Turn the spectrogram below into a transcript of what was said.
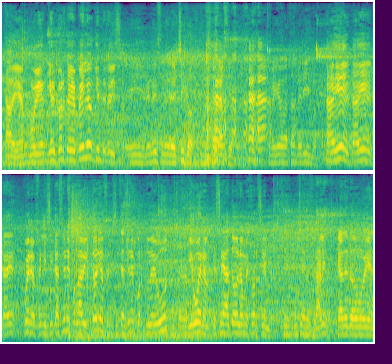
Está bien, muy bien. ¿Y el corte de pelo quién te lo hizo? Y me lo hizo los chicos. Muchas gracias. que me quedó bastante lindo. Está bien, está bien, está bien. Bueno, felicitaciones por la victoria, felicitaciones por tu debut y bueno, que sea todo lo mejor siempre. Sí, muchas gracias. Dale, que ande todo muy bien.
